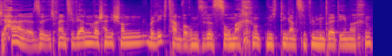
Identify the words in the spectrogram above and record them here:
ja, also ich meine, sie werden wahrscheinlich schon überlegt haben, warum sie das so machen und nicht den ganzen Film in 3D machen.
